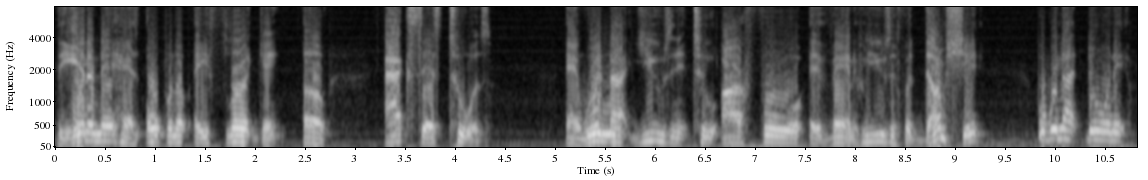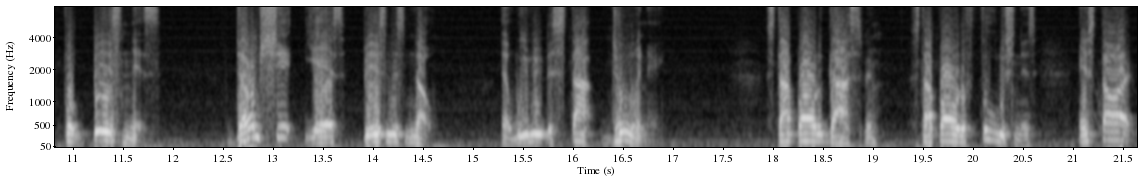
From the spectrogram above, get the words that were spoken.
The internet has opened up a floodgate of access to us and we're not using it to our full advantage. We're using it for dumb shit, but we're not doing it for business. Dumb shit, yes. Business, no. And we need to stop doing it. stop all the gossiping, stop all the foolishness, and start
